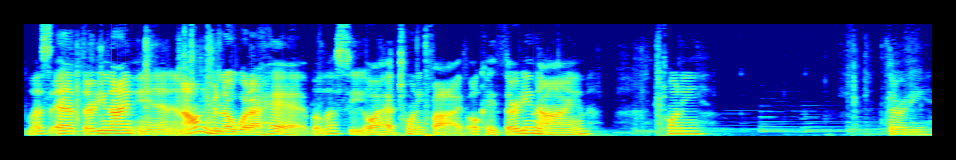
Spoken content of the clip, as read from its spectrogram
Let's add 39 in, and I don't even know what I had, but let's see. Oh, I had 25. Okay, 39, 20, 30,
